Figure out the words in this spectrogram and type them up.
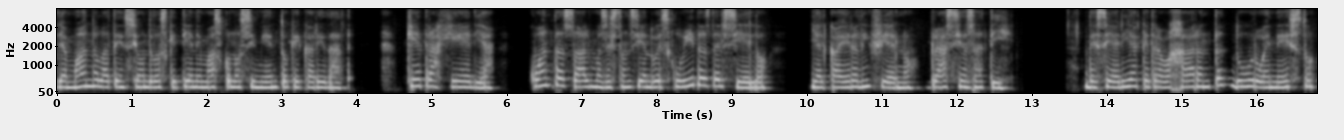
llamando la atención de los que tienen más conocimiento que caridad. ¡Qué tragedia! ¿Cuántas almas están siendo excluidas del cielo y al caer al infierno gracias a ti? Desearía que trabajaran tan duro en esto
